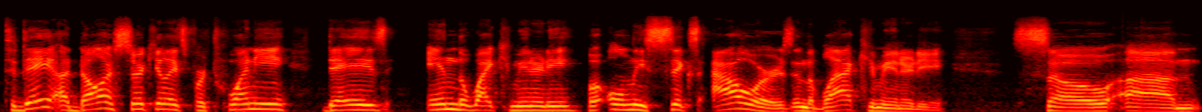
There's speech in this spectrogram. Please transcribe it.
"Today, a dollar circulates for 20 days in the white community, but only six hours in the black community." So, um,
